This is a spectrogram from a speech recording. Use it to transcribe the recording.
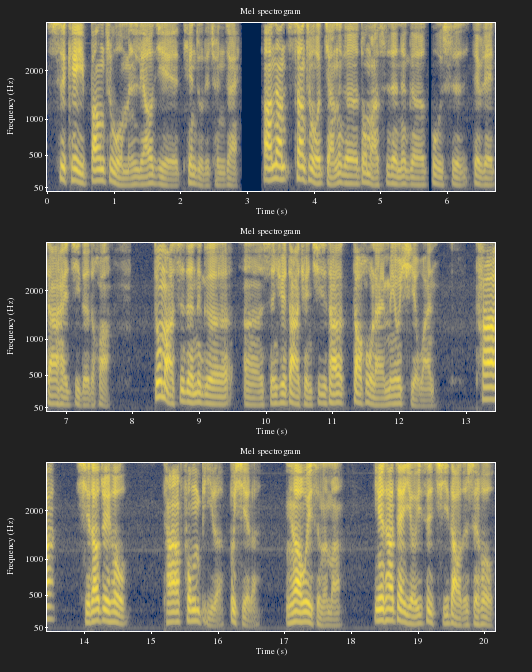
是可以帮助我们了解天主的存在啊。那上次我讲那个多玛斯的那个故事，对不对？大家还记得的话，多玛斯的那个呃神学大全，其实他到后来没有写完，他写到最后他封笔了，不写了。你知道为什么吗？因为他在有一次祈祷的时候，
